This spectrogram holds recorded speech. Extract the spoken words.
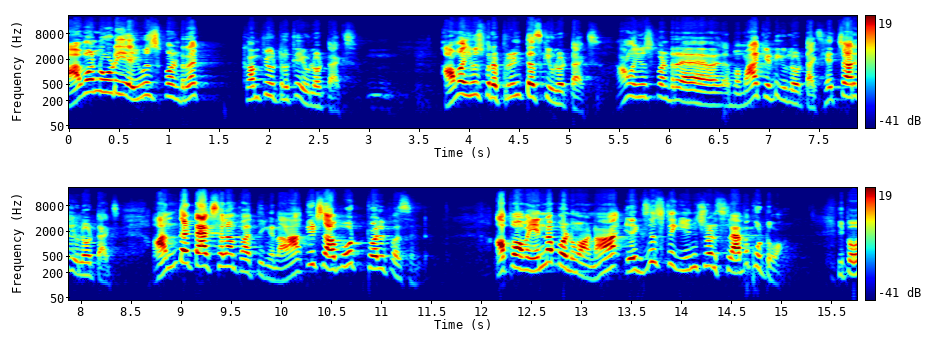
அவனுடைய யூஸ் பண்ணுற கம்ப்யூட்டருக்கு இவ்வளோ டேக்ஸ் அவன் யூஸ் பண்ணுற பிரிண்டர்ஸ்க்கு இவ்வளோ டேக்ஸ் அவன் யூஸ் பண்ணுற மார்க்கெட்டுக்கு இவ்வளோ டேக்ஸ் ஹெச்ஆருக்கு இவ்வளோ டேக்ஸ் அந்த டேக்ஸ் எல்லாம் பார்த்தீங்கன்னா இட்ஸ் அபவுட் டுவெல் பர்சன்ட் அப்போ அவன் என்ன பண்ணுவான்னா எக்ஸிஸ்டிங் இன்சூரன்ஸ் ஸ்லாபை கூட்டுவான். இப்போ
